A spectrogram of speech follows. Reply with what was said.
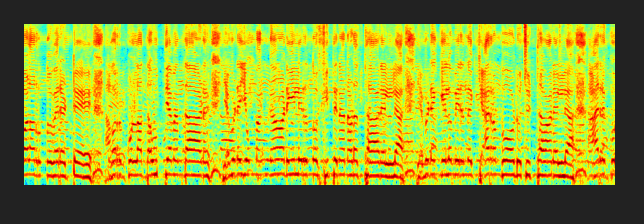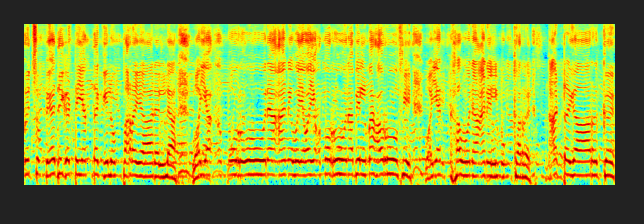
വളർന്നു വരട്ടെ. അവർക്കുള്ള ദൗത്യം എന്താണ്? എവിടെയും അങ്ങാടിയിലിരുന്ന് ഫിത്തിന നടത്താനല്ല എവിടെങ്കിലും ഇരുന്ന് ക്യാരം ബോർഡ് ചുറ്റാനല്ല. ആരെക്കുറിച്ചും വേദി കെട്ടി എന്തെങ്കിലും പറയാൻ മുൻകർ. നാട്ടുകാർക്ക്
